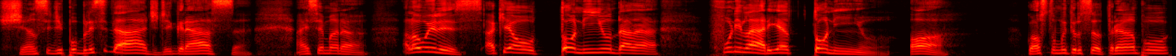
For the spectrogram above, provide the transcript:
chance de publicidade, de graça. Aí manda, alô Willis, aqui é o Toninho da Funilaria Toninho, ó. Gosto muito do seu trampo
